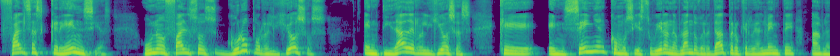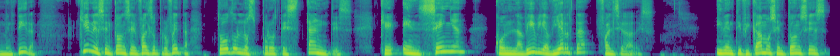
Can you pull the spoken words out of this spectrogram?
falsas creencias, unos falsos grupos religiosos, entidades religiosas que enseñan como si estuvieran hablando verdad, pero que realmente hablan mentira. ¿Quién es entonces el falso profeta? Todos los protestantes que enseñan con la Biblia abierta falsedades. Identificamos entonces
